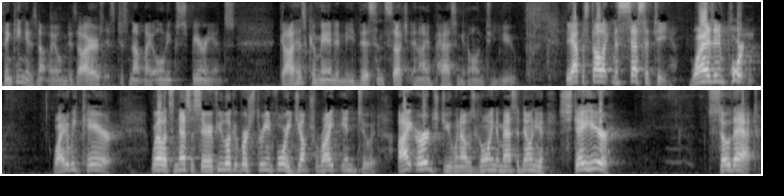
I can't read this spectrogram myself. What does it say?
thinking, it is not my own desires, it's just not my own experience. God has commanded me this and such, and I am passing it on to you. The apostolic necessity. Why is it important? Why do we care? Well, it's necessary. If you look at verse 3 and 4, he jumps right into it. I urged you when I was going to Macedonia, stay here so that.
